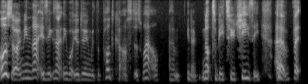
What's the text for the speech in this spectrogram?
Also, I mean, that is exactly what you're doing with the podcast as well. Um, you know, not to be too cheesy, uh, but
